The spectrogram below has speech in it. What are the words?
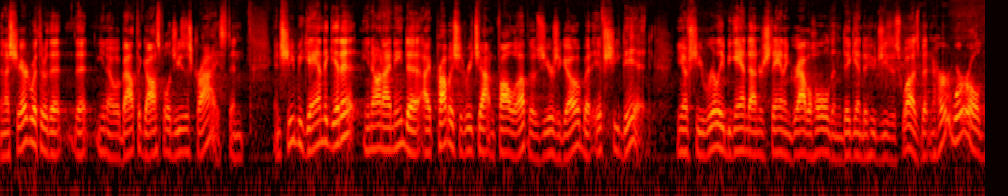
and I shared with her that that you know about the gospel of Jesus Christ, and and she began to get it, you know. And I need to, I probably should reach out and follow up. It was years ago, but if she did, you know, if she really began to understand and grab a hold and dig into who Jesus was, but in her world,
